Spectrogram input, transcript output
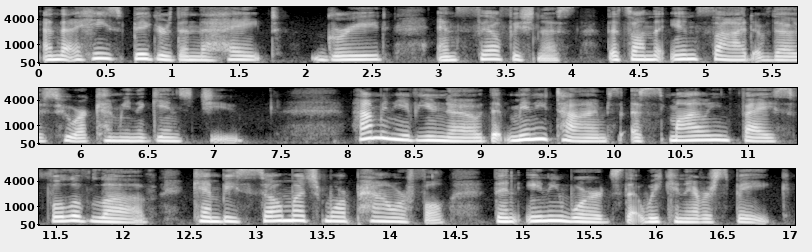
and that he's bigger than the hate, greed, and selfishness that's on the inside of those who are coming against you. How many of you know that many times a smiling face full of love can be so much more powerful than any words that we can ever speak?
